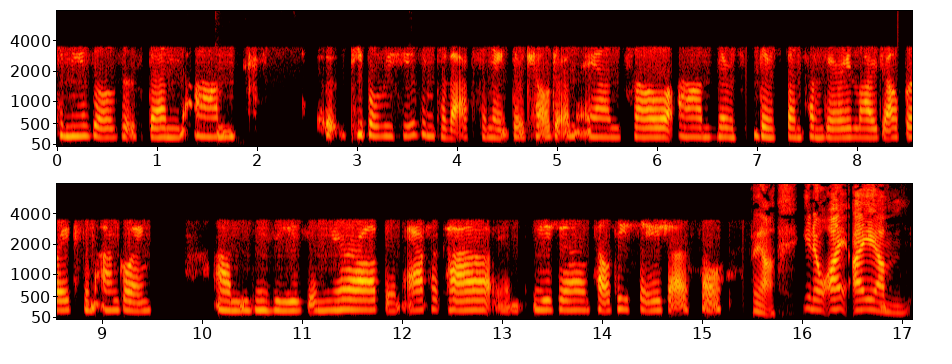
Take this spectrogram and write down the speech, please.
to measles has been um, people refusing to vaccinate their children, and so um, there's there's been some very large outbreaks and ongoing um, disease in Europe, in Africa, in Asia, and Southeast Asia. So yeah, you know, I I um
